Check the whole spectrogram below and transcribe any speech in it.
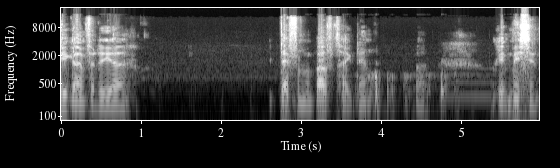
Keep going for the uh, death from above takedown, but we keep missing.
